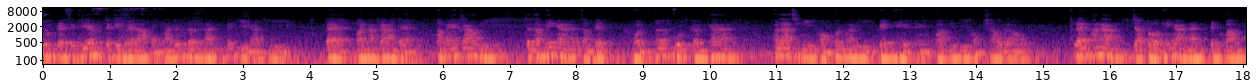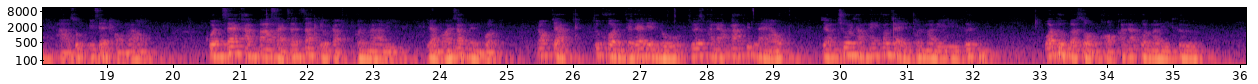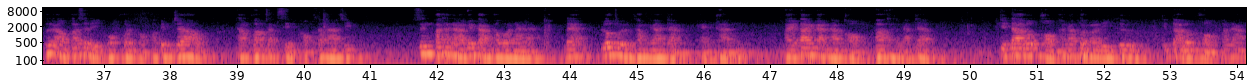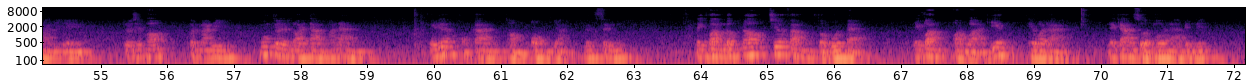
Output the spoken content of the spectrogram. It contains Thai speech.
ชุมเปรซิเดียมจะกินเวลาของงานเรื่องเดิมนั้นไม่กี่นาที แต่บรรณาการแด่พระแม่เจ้านี้ จะทำให้งานนั้นสำเร็จผลเพิ่มพูนเกินคาดพระราชินีของคนมารีเป็นเหตุแห่งความยินดีของชาวเรา และพระนางจะโปรดให้งานนั้นเป็นความผาสุกพิเศษของเรา ควรแทรกคำปาศัยสั้นๆเกี่ยวกับคนมารีอย่างน้อยสักหนึ่งบท นอกจากทุกคนจะได้เรียนรู้เรื่องคณะมากขึ้นแล้ว ยังช่วยทำให้เข้าใจคนมารีดีขึ้น วัตถุประสงค์ของคณะคนมารีคือ เพื่อเอาพระสิริมงคลของพระเป็นเจ้า ทางความศักดิ์สิทธิ์ของสมาชิก ซึ่งพัฒนาด้วยการภาวนา และร่วมมือทำงานอย่างแข่งขัน ภายใต้การนำของพระศาสนาจักรจิตารมณ์ของคณะคนมารีคือ จิตารมณ์ของพระนางมารีเอง โดยเฉพาะคนมารีมุ่งเจริญรอยตามพระนาง ในเรื่องของการถ่อมองค์อย่างลึกซึ้ง ในความลบนอกเชื่อฟังสมบูรณ์แบบ ในความอ่อนหวานเยี่ยงเทวดา ในการสวดภาวนาเป็นนิจ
